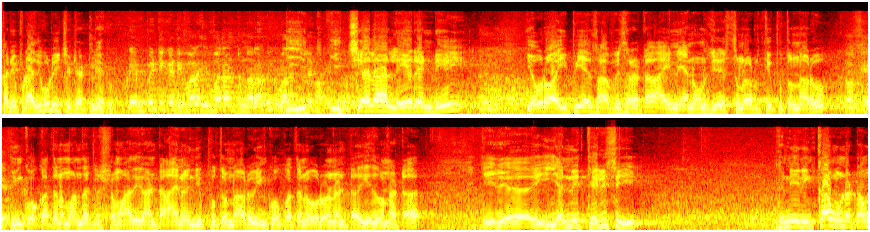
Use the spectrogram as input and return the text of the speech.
కానీ ఇప్పుడు అది కూడా ఇచ్చేటట్లేరు. ఇచ్చేలా లేరండి. ఎవరో ఐపీఎస్ ఆఫీసర్ అట ఆయన అనౌన్స్ చేస్తున్నారు తిప్పుతున్నారు. ఇంకొక అతను మందకృష్ణ మాదిగ అంటే ఆయన తిప్పుతున్నారు. ఇంకొక అతను ఎవరు అంట ఏదో అన్నట. ఇది ఇవన్నీ తెలిసి నేను ఇంకా ఉండటం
